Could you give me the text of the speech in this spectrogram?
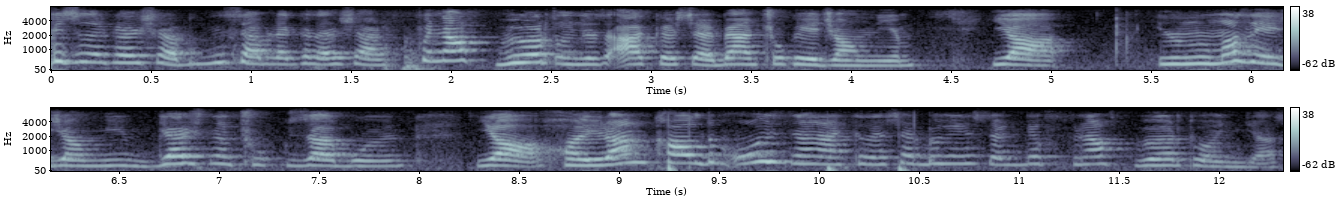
Herkese arkadaşlar bugün sabır arkadaşlar FNAF World oynayacağız. Arkadaşlar ben çok heyecanlıyım. Ya inanılmaz heyecanlıyım. Gerçekten çok güzel bir oyun. Ya hayran kaldım. O yüzden arkadaşlar bugün sizlerle FNAF World oynayacağız.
